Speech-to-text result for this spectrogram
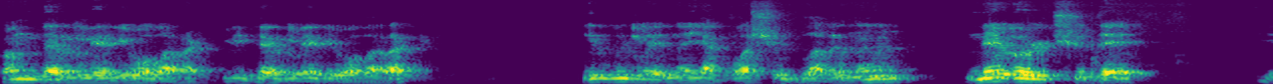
önderleri olarak, liderleri olarak birbirlerine yaklaşımlarının ne ölçüde e,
